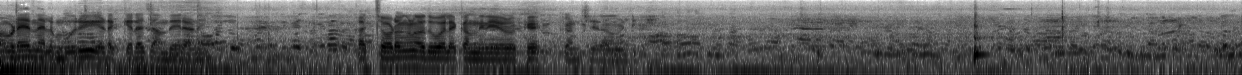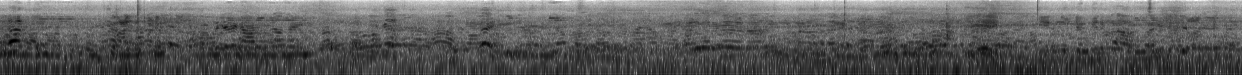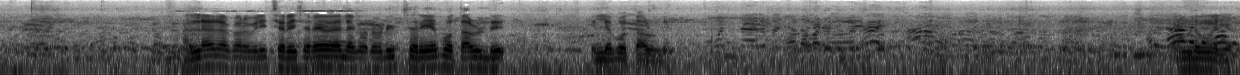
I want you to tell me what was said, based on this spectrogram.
അവിടെ നിലമ്പൂര് ഇടക്കര ചന്തയിലാണ് കച്ചവടങ്ങളും അതുപോലെ കന്നിനെയൊക്കെ കാണിച്ചു തരാൻ വേണ്ടി. നല്ല വില കുറവിൽ ചെറിയ ചെറിയ വില കുറവിൽ ചെറിയ പോത്താളുണ്ട്. വലിയ പോത്താളുണ്ട്. രണ്ട് മൂരിയാണ്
